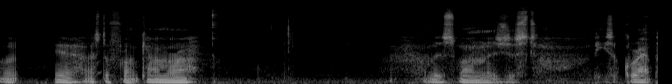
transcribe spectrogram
But yeah, that's the front camera. This one is just a piece of crap.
